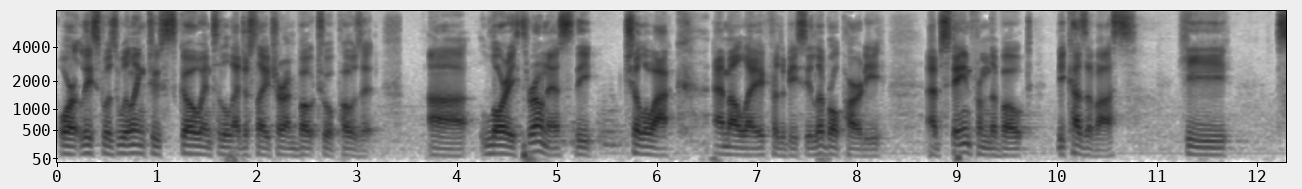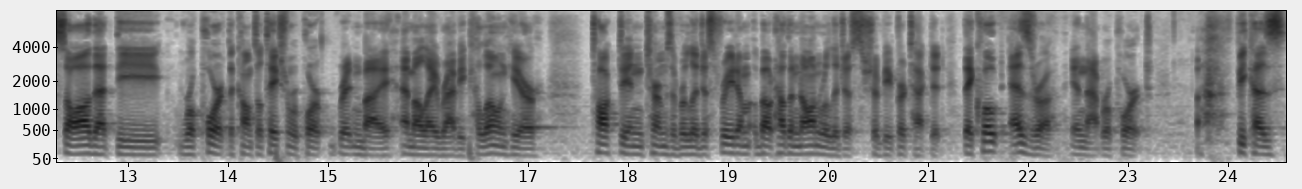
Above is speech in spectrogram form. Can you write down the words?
or at least was willing to go into the legislature and vote to oppose it. Uh, Laurie Throness, the Chilliwack MLA for the BC Liberal Party, abstained from the vote because of us. He saw that the report, the consultation report written by MLA Ravi Kahlon here, talked in terms of religious freedom about how the non religious should be protected. They quote Ezra in that report because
